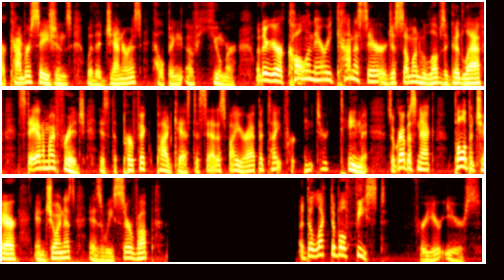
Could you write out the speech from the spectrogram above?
our conversations with a generous helping of humor. Whether you're a culinary connoisseur or just someone who loves a good laugh, Stay Out of My Fridge is the perfect podcast to satisfy your appetite for entertainment. So grab a snack, pull up a chair, and join us as we serve up a delectable feast for your ears.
